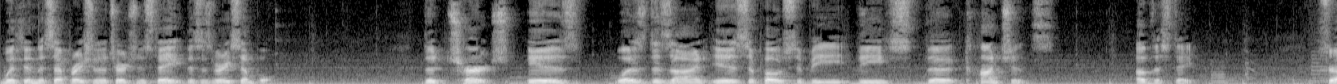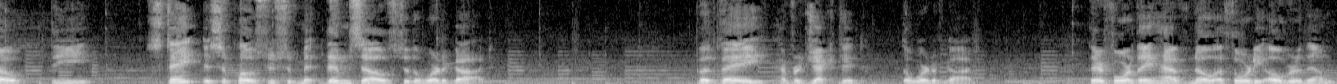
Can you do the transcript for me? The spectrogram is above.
within the separation of the church and state, this is very simple. The church is was designed is supposed to be the the conscience of the state. So, the state is supposed to submit themselves to the word of God. But they have rejected the word of God. Therefore, they have no authority over them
